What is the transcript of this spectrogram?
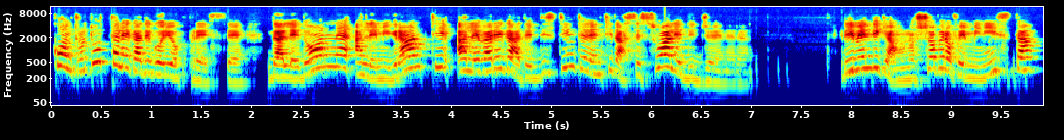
contro tutte le categorie oppresse, dalle donne alle migranti alle variegate e distinte identità sessuali e di genere. Rivendichiamo uno sciopero femminista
